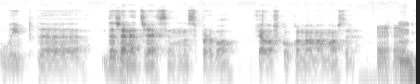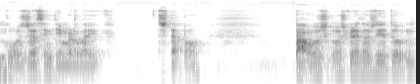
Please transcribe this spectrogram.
lip da, da Janet Jackson no Super Bowl, que ela ficou com a mama à mostra, uhum. que o Justin Timberlake destapou. Pá, os, os criadores do YouTube,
